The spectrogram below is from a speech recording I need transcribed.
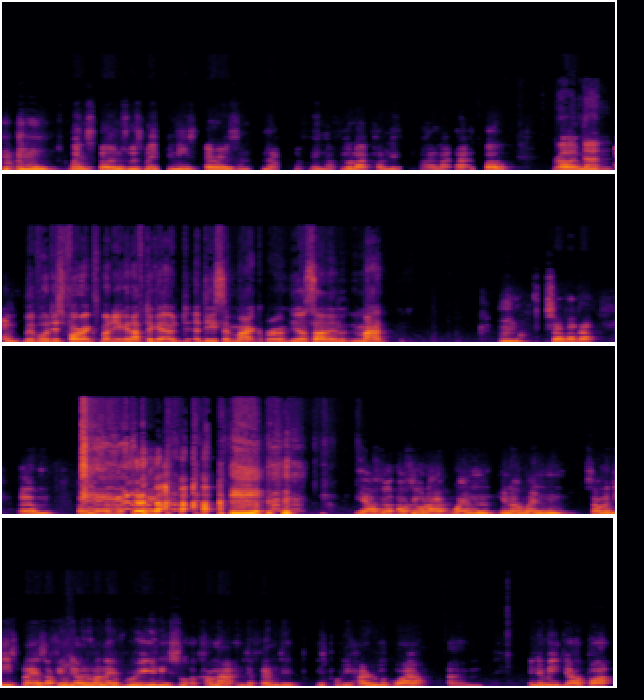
when Stones was making these errors and that kind of thing, I feel like pundits highlight that as well. Right, Um, Dan. and- With all this forex money, you're gonna have to get a, a decent mic, bro. You're sounding mad. Hmm, sorry about that. Um, but yeah, I feel like yeah, I feel I feel like when you know when some of these players, I think the only one they've really sort of come out and defended is probably Harry Maguire um, in the media. But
